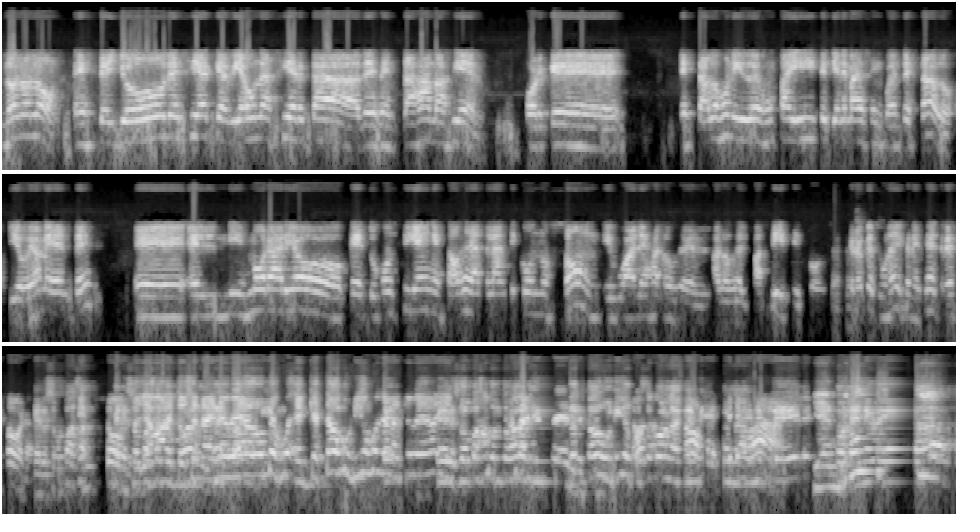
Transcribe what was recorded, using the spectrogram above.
No, no, no. Este, yo decía que había una cierta desventaja más bien, porque Estados Unidos es un país que tiene más de 50 estados y obviamente eh, el mismo horario que tú consigues en estados del Atlántico no son iguales a los del, a los del Pacífico. creo que es una diferencia de tres horas. Pero eso pasa. Entonces, pero eso pasa entonces la NBA, ¿dónde ¿en qué Estados Unidos juega la NBA? Pero eso pasa con toda la de Estados Unidos, pasa con la, no, con la NFL, y en con la NBA.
